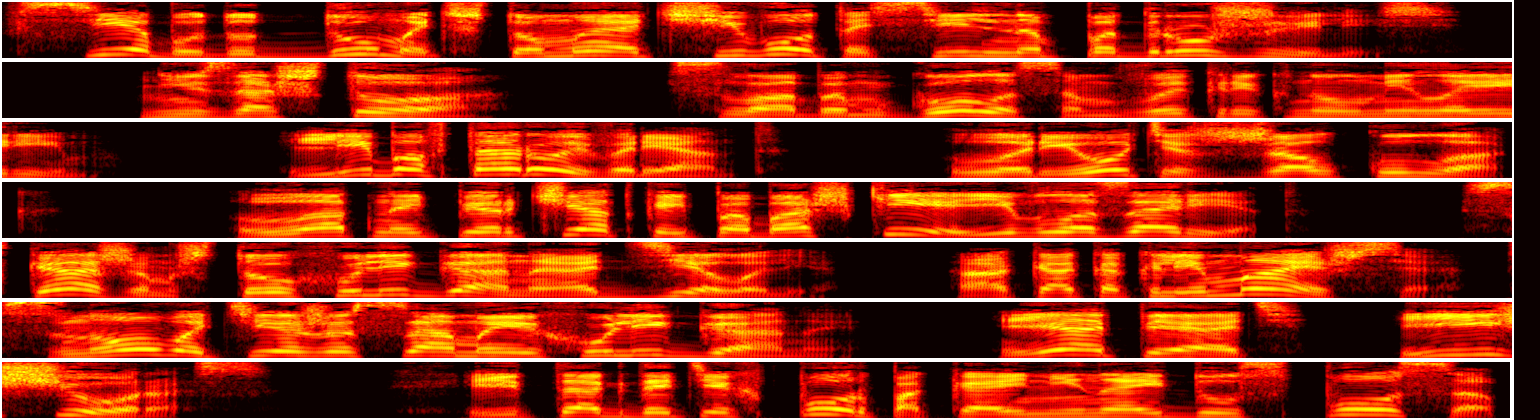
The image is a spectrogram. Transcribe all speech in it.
Все будут думать, что мы от чего-то сильно подружились. Ни за что, слабым голосом выкрикнул Милайрим. Либо второй вариант. Лариотис сжал кулак. Латной перчаткой по башке и в лазарет. Скажем, что хулиганы отделали. А как оклемаешься, снова те же самые хулиганы. И опять, и еще раз. И так до тех пор, пока я не найду способ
